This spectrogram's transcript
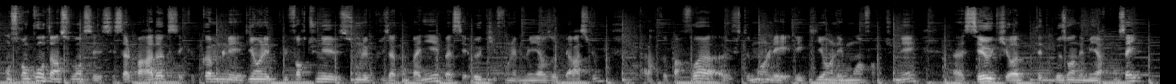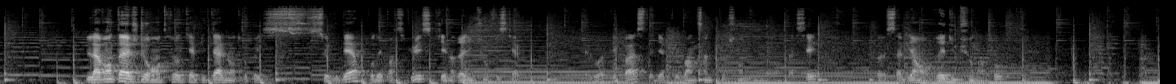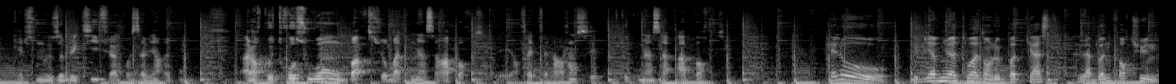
on se rend compte, hein, souvent, c'est ça le paradoxe, c'est que comme les clients les plus fortunés sont les plus accompagnés, bah, c'est eux qui font les meilleures opérations, alors que parfois, euh, justement, les, clients les moins fortunés, euh, c'est eux qui auraient peut-être besoin des meilleurs conseils. L'avantage de rentrer au capital d'entreprise solidaire pour des particuliers, c'est qu'il y a une réduction fiscale. La loi TEPA, c'est-à-dire que 25% du montant placé, euh, ça vient en réduction d'impôts. Quels sont nos objectifs et à quoi ça vient répondre? Alors que trop souvent, on part sur bah, combien ça rapporte. Et en fait, l'argent, c'est plutôt combien ça apporte. Hello et bienvenue à toi dans le podcast La Bonne Fortune,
